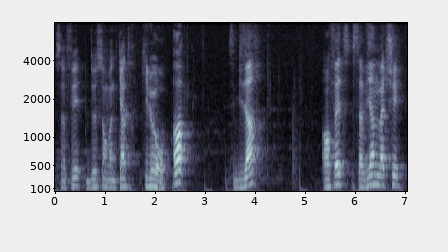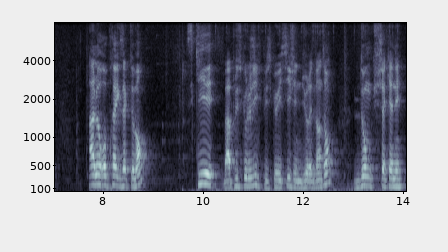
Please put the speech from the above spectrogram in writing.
ça fait 224 kg euros. Oh, c'est bizarre. En fait, ça vient de matcher à l'euro près exactement. Ce qui est bah, plus que logique puisque ici j'ai une durée de 20 ans. Donc chaque année,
